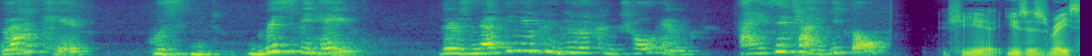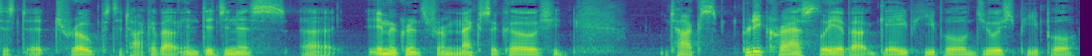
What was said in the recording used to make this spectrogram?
black kid who's misbehaved. There's nothing you can do to control him. She uh, uses racist uh, tropes to talk about indigenous uh, immigrants from Mexico. She talks pretty crassly about gay people, Jewish people,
